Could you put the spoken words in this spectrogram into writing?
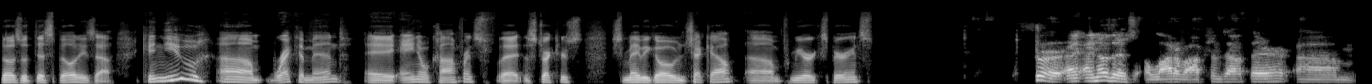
those with disabilities out. Can you um, recommend a annual conference that instructors should maybe go and check out um, from your experience? Sure. I, I, know there's a lot of options out there. Um,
